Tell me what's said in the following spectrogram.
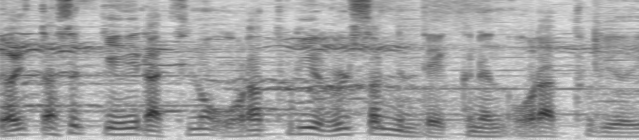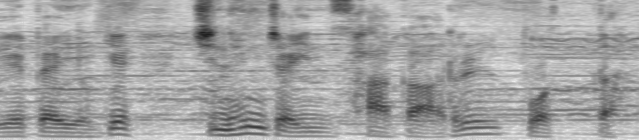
15개의 라틴어 오라토리오를 썼는데 그는 오라토리오의 배역에 진행자인 사가를 두었다.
